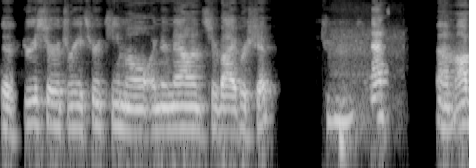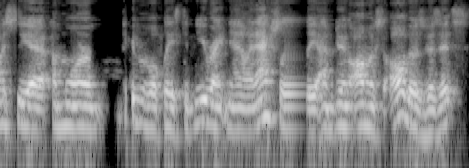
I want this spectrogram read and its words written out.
they're through surgery, through chemo, and they're now in survivorship. Mm-hmm. That's um, obviously a, a, more favorable place to be right now. And actually, I'm doing almost all those visits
